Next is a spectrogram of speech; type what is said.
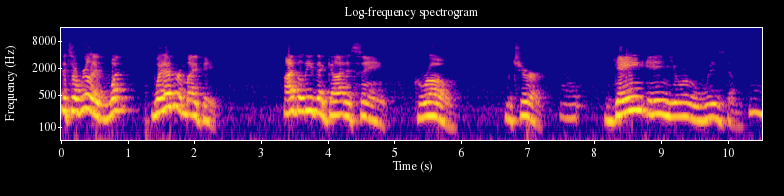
And so, really, what, whatever it might be, I believe that God is saying, grow, mature, Right. gain in your wisdom hmm.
